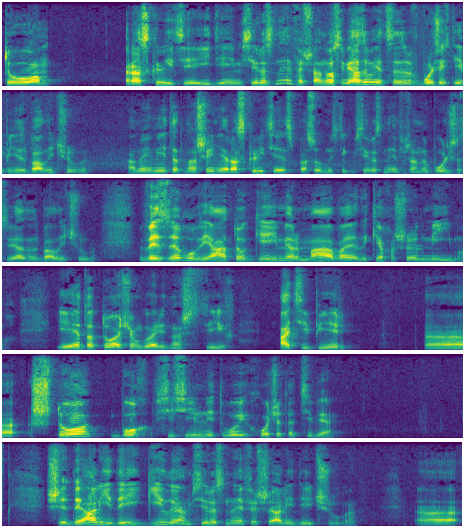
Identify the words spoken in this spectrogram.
то раскрытие идеи Мсирос Нефеш, оно связывается в большей степени с Балой Чува. Оно имеет отношение раскрытия способности к Мсирос Нефеш, оно больше связано с Балой Чува. Везеру виато геймер ма авайликеха шоэль миимух. И это то, о чем говорит наш стих. А теперь, э, что Бог Всесильный твой хочет от тебя – Шедеаль едей гилы амсирас нефеш аль едей чува. А,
